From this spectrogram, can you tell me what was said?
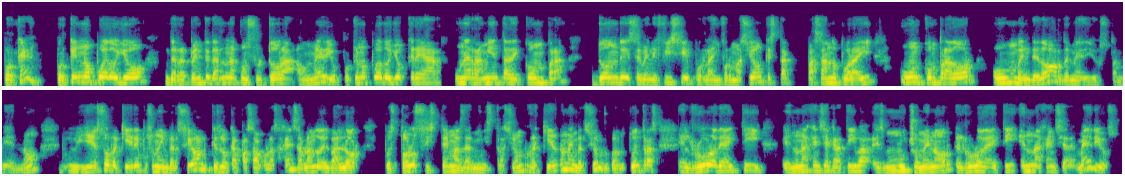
¿Por qué? ¿Por qué no puedo yo de repente darle una consultora a un medio? ¿Por qué no puedo yo crear una herramienta de compra donde se beneficie por la información que está pasando por ahí un comprador o un vendedor de medios también, ¿no? Y eso requiere pues una inversión, que es lo que ha pasado con las agencias. Hablando del valor, pues todos los sistemas de administración requieren una inversión. Cuando tú entras el rubro de IT en una agencia creativa es mucho menor que el rubro de IT en una agencia de medios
